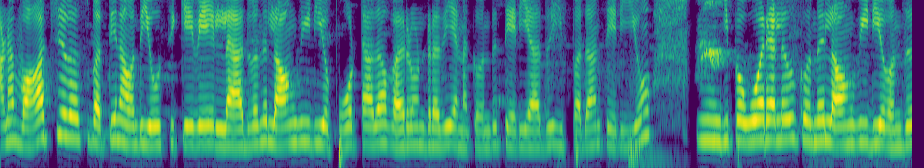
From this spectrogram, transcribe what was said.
ஆனால் வாட்ச் ஹவர்ஸ் பற்றி நான் வந்து யோசிக்கவே இல்லை. அது வந்து லாங் வீடியோ போட்டால் தான் வரும்ன்றது எனக்கு வந்து தெரியாது. இப்போ தான் தெரியும். இப்போ ஓரளவுக்கு வந்து லாங் வீடியோ வந்து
